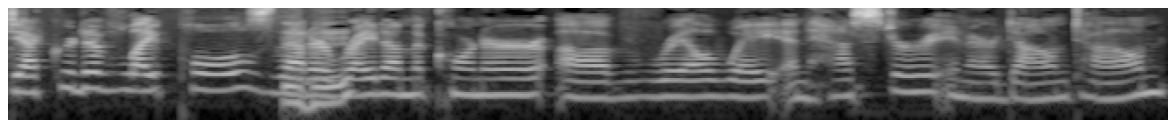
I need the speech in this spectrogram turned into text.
decorative light poles that are right on the corner of Railway and Hester in our downtown.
